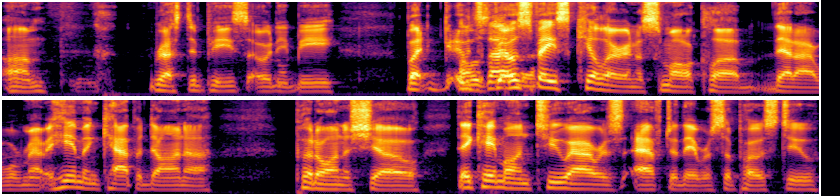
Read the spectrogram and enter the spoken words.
Um, rest in peace, ODB. But it was Ghostface Killah in a small club that I will remember. Him and Cappadonna put on a show. They came on two hours after they were supposed to,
